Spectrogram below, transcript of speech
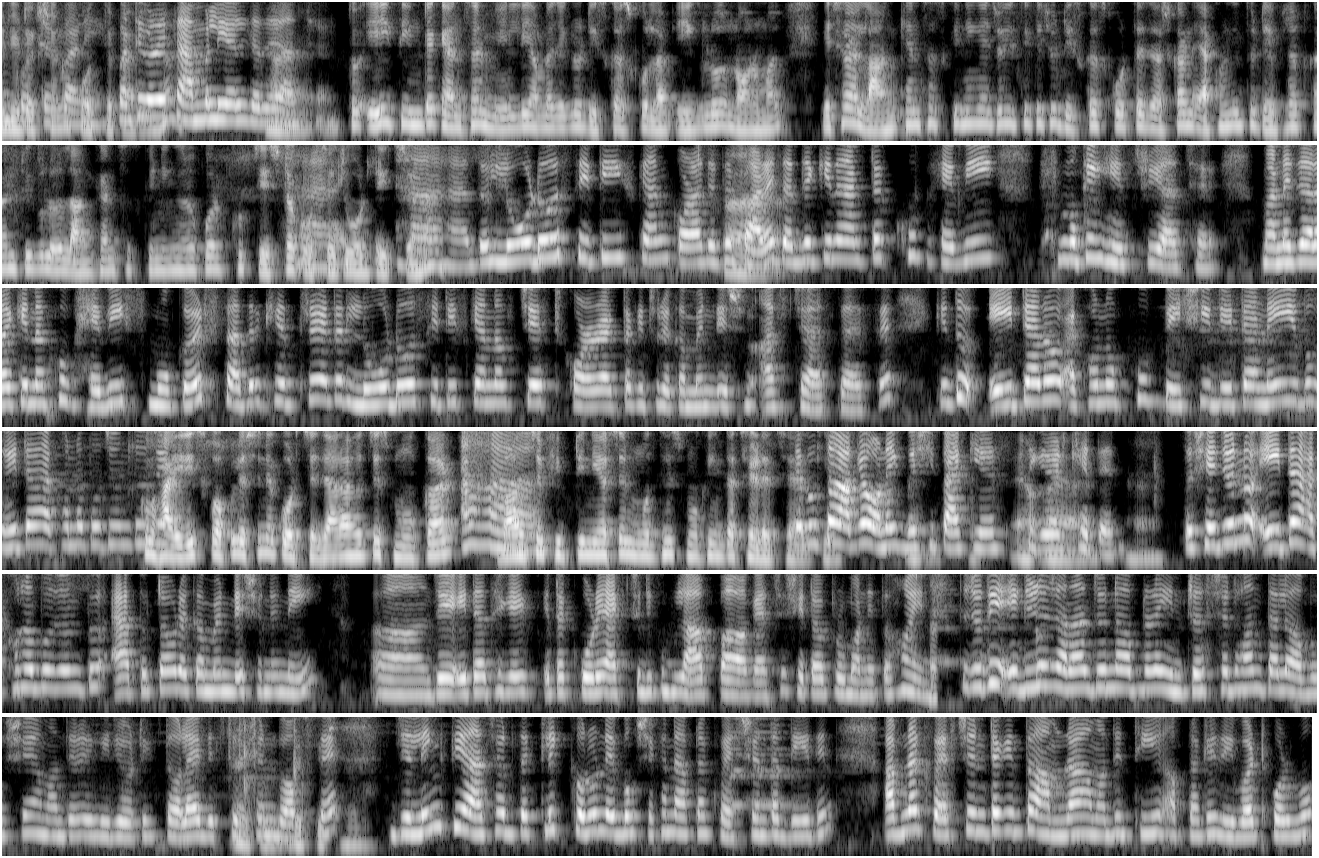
ডিটেকশন করতে পারি। ফ্যামিলিয়াল যাদের হ্যাঁ, আছে। তো এই তিনটে ক্যান্সার মেনলি আমরা যেগুলো ডিসকাস করলাম এইগুলো নর্মাল এছাড়া লাং ক্যান্সার স্ক্রিনিং এ যদি তুই কিছু ডিসকাস করতে যাস কারণ এখন কিন্তু ডেভেলপড কান্ট্রিগুলো লাং ক্যান্সার স্ক্রিনিং এর উপর খুব চেষ্টা করছে হ্যাঁ, জোর দিচ্ছে হ্যাঁ হ্যাঁ। হ্যাঁ তো লো ডোজ সিটি স্ক্যান করা যেতে। পারে যাদের কিনা একটা খুব হেভি স্মোকিং হিস্ট্রি আছে। মানে যারা কিনা খুব হেভি স্মোকার্স তাদের ক্ষেত্রে একটা low dose CT scan of chest করার একটা কিছু রেকমেন্ডেশন আসছে আস্তে আস্তে কিন্তু এইটারও এখনও খুব বেশি ডেটা নেই এবং এটা এখনও পর্যন্ত খুব হাই রিস্ক পপুলেশনে করছে যারা হচ্ছে স্মোকার বা হচ্ছে ফিফটিন ইয়ার্স এর মধ্যে স্মোকিংটা ছেড়েছে এবং তো তার আগে অনেক বেশি প্যাক ইয়ার্স সিগারেট খেতেন। হ্যাঁ। তো সেজন্য এইটা এখনও পর্যন্ত এতটাও রেকমেন্ডেশনে নেই। যে এটা থেকে এটা করে অ্যাকচুয়ালি খুব লাভ পাওয়া গেছে সেটাও প্রমাণিত হয়নি। তো যদি এগুলো জানার জন্য আপনারা ইন্টারেস্টেড হন তাহলে অবশ্যই আমাদের এই ভিডিওটির তলায় ডিসক্রিপশন বক্সে description. যে লিঙ্কটি আছে ওটাতে ক্লিক করুন এবং সেখানে আপনার কোয়েশ্চেনটা দিয়ে দিন। আপনার কোয়েশ্চেনটা কিন্তু আমরা আমাদের টিম আপনাকে রিভার্ট করব।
